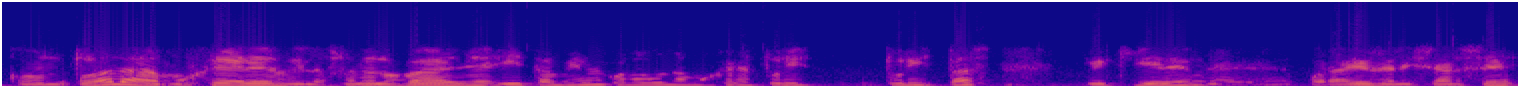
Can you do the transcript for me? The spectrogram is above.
con todas las mujeres de la zona de los valles y también con algunas mujeres turistas que quieren eh, por ahí realizarse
